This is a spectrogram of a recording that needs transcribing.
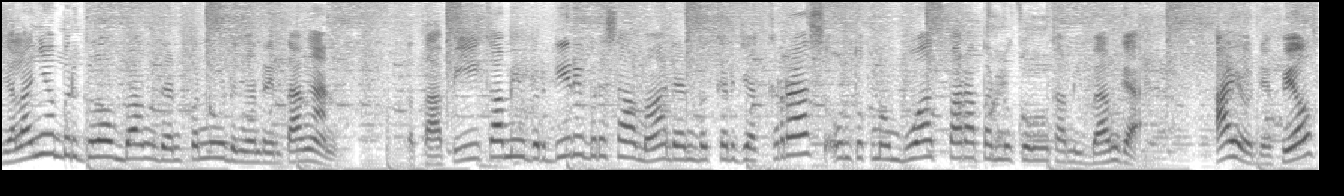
Jalannya bergelombang dan penuh dengan rintangan. Tetapi kami berdiri bersama dan bekerja keras untuk membuat para pendukung kami bangga. Ayo Devils,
